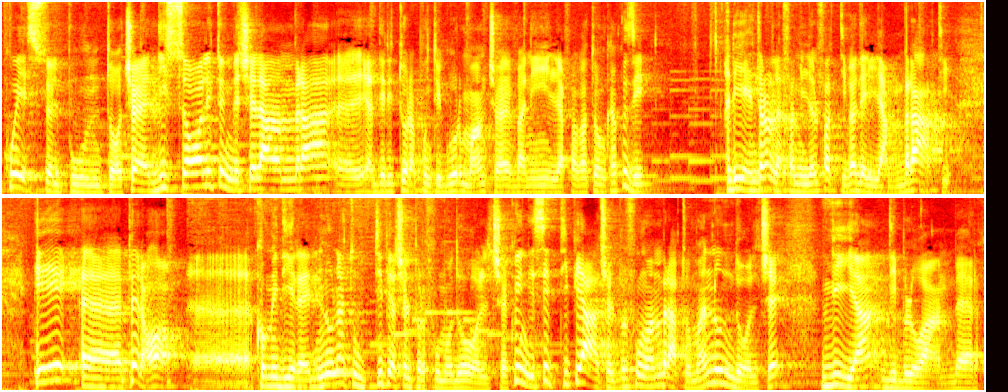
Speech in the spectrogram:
questo è il punto, cioè di solito invece l'ambra, eh, addirittura appunto i gourmand, cioè vaniglia, fava tonka così, rientrano nella famiglia olfattiva degli ambrati e eh, però eh, come dire non a tutti piace il profumo dolce. Quindi se ti piace il profumo ambrato ma non dolce via di Blue Amber.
